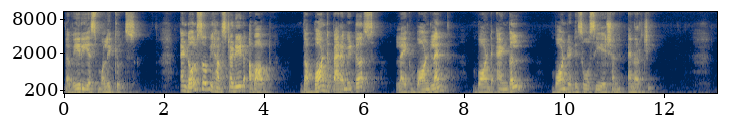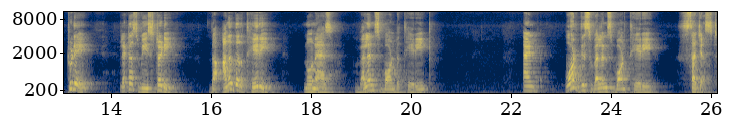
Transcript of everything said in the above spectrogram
the various molecules. And also we have studied about the bond parameters like bond length, bond angle, bond dissociation energy. Today, let us we study the another theory known as valence bond theory and what this valence bond theory suggests.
